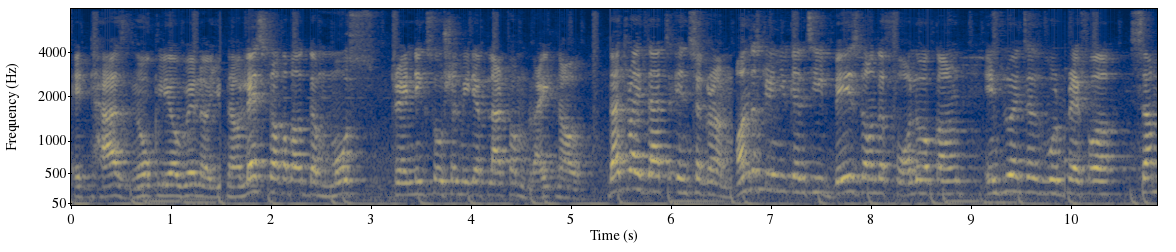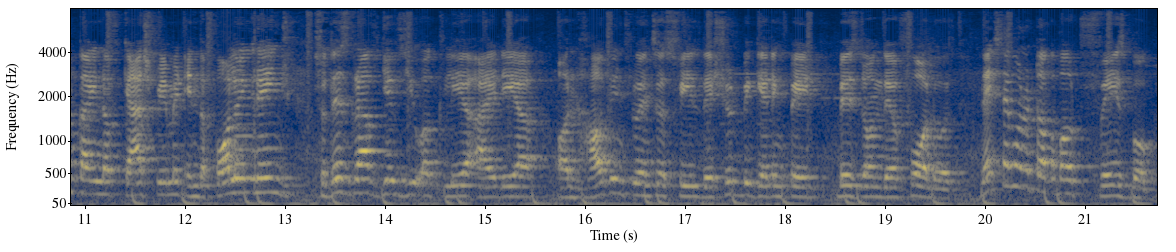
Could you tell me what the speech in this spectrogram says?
It has no clear winner. Now let's talk about the most trending social media platform right now. That's right, that's Instagram. On the screen, you can see based on the follow account, influencers would prefer some kind of cash payment in the following range. So this graph gives you a clear idea on how the influencers feel they should be getting paid based on their followers. Next, I want to talk about Facebook.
